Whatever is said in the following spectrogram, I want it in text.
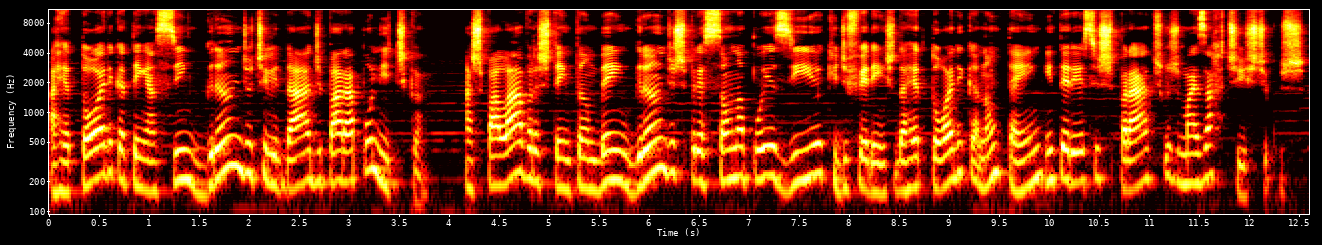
A retórica tem assim grande utilidade para a política. As palavras têm também grande expressão na poesia, que, diferente da retórica, não tem interesses práticos, mas artísticos.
